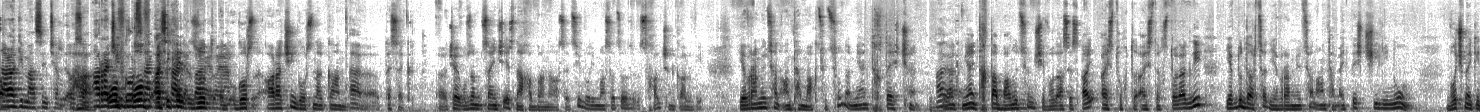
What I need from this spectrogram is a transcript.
արագի մասին չեմ խոսում։ Առաջին գործնական այսինքն զուտ գործ առաջին գործնական, տեսեք, չէ, ուզում սա ինչի էս նախաբանը ասացի, որ իմ ասածը սխալ չընկալվի։ Եվրամիության անդամակցությունը միայն թղթեր չեն։ Դրանք միայն թղթաբանություն չի, որ ասես այ այս թուղթը այստեղ ստորագրի եւ դու դարձած Եվրամիության անդամ։ Այդպես չի լինում ոչ մեկի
